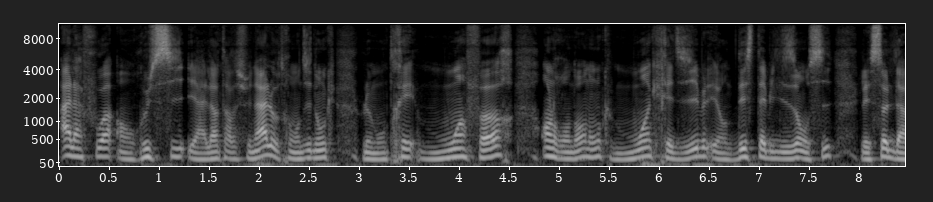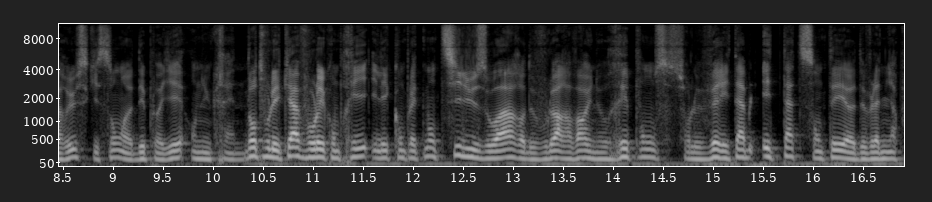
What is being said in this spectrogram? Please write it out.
à la fois en Russie et à l'international, autrement dit donc le montrer moins fort, en le rendant donc moins crédible et en déstabilisant aussi les soldats russes qui sont euh, déployés en Ukraine. Dans tous les cas, vous l'avez compris, il est complètement illusoire de vouloir avoir une réponse sur le véritable état de santé euh, de Vladimir Poutine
